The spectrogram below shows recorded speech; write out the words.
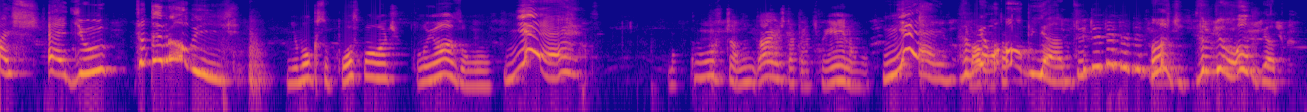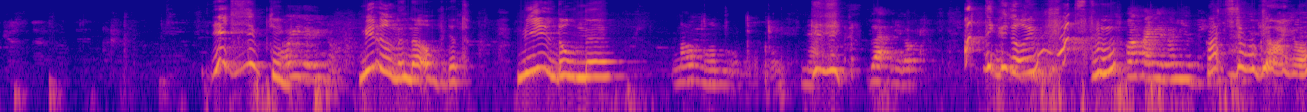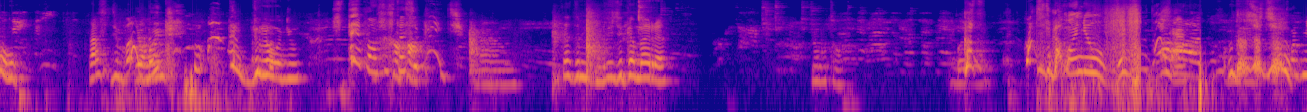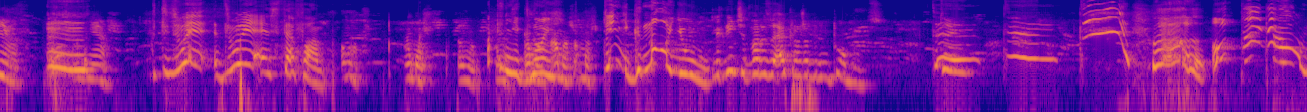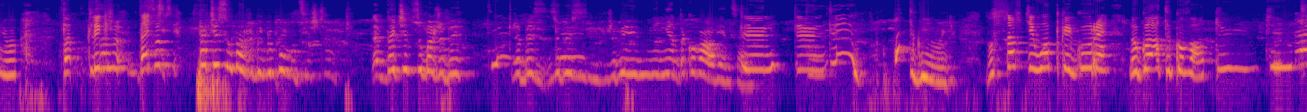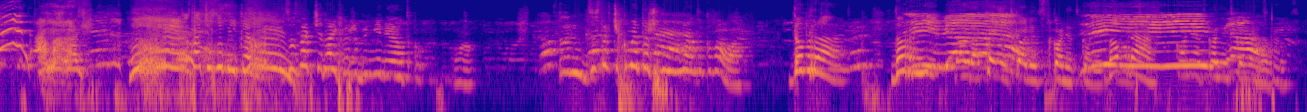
Masz, Edziu, co ty robisz? Nie mogę sobie pospać? O Jezu. Nie, No kurczę, no dajesz taka ćmienu. nie, zrobiłam Dobra, to- obiad. Ty, ty, ty, ty, ty. Chodź, zrobiłam obiad. Jedź szybciej. O. Mielone na obiad. Mielone. No, no, no. no. Nie, Ble, nie dobra. A ty gnoju, chodź tu. Aha, nie, no nie. Chodź tu gnoju. Raz, dwa, Joink. A ty gnoju. Stefan, przestań się pić. Em, Zatem widzę kamerę. No bo co? Chodź, chodź tu gnoju. A, to co? Nie. Ty zły, zły jest Stefan. O masz, o masz, o masz. Ty nie o gnoj. masz, masz. Ty nie gnoju. Kliknijcie dwa razy ekran, żeby mi pomóc. Ty, ty, ty. O, ty gnoju. To klik, dajcie, Dajcie suba, żeby mi pomóc jeszcze. Da- Dajcie suba, żeby, żeby, żeby, żeby mnie nie atakowała więcej. Tyn, tyn, tyn. Gnój. Zostawcie łapkę górę, no go atakowała. Tyn, tyn, tyn. A masz. Zostawcie subika, zostawcie lajka, żeby mnie nie atakowała. Zostawcie komentarz, żeby mnie nie atakowała. Dobra. Dobra. Dobra, koniec, koniec, koniec, koniec. Dobra. Koniec, koniec, koniec, koniec.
